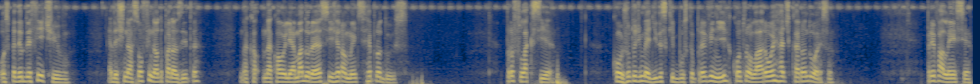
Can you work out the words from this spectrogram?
Hospedeiro definitivo. É a destinação final do parasita, na qual ele amadurece e geralmente se reproduz. Profilaxia conjunto de medidas que busca prevenir, controlar ou erradicar uma doença. Prevalência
